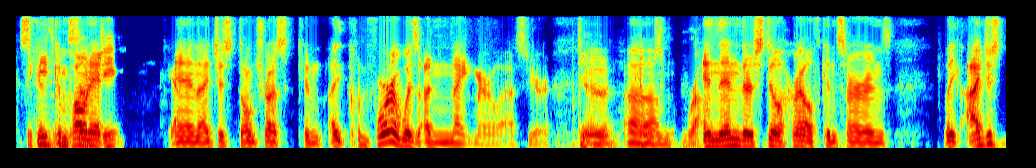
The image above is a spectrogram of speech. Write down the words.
Because Speed so component, cheap. Yeah. and I just don't trust. Con- I, Conforto was a nightmare last year, dude. Um, and then there's still health concerns. Like I just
